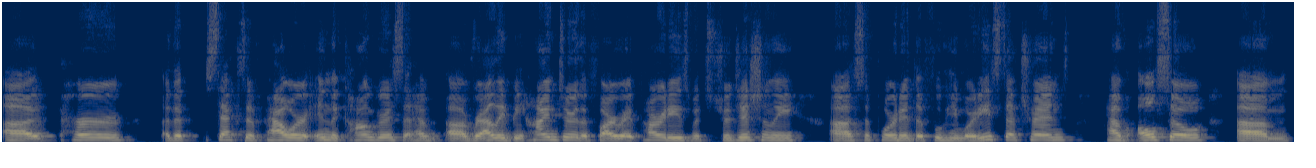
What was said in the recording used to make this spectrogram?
Uh, her uh, the sects of power in the Congress that have uh, rallied behind her, the far right parties, which traditionally uh, supported the Fujimorista trend, have also um,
